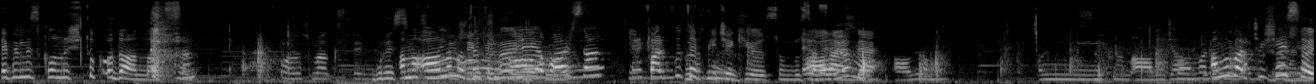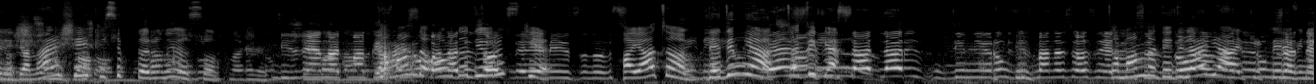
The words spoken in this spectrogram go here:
Hepimiz konuştuk. O da anlatsın. Konuşmak istemiyorum. Bu resim Ama ağlama için? Tati böyle yaparsan farklı tepki çekiyorsun bu sefer de. Ama bak bir şey söyleyeceğim. Her şeye küsüp darılıyorsun. Bir şey anlatmak Tamam da orada diyoruz ki hayatım dedim ya Tati gel. saatler dinliyorum. Siz bana söz veriyorsunuz. Tamam da dediler ya erkekler evine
